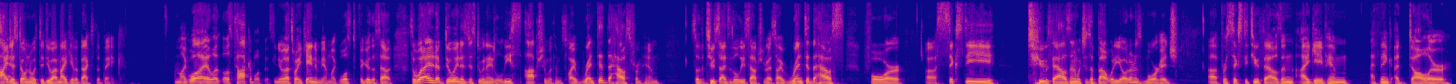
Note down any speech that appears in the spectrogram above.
I just don't know what to do. I might give it back to the bank. I'm like, well, hey, let, us talk about this. You know, that's why he came to me. I'm like, well, let's figure this out. So what I ended up doing is just doing a lease option with him. So I rented the house from him. So the two sides of the lease option, right? So I rented the house for uh, sixty-two thousand, which is about what he owed on his mortgage. Uh, for sixty-two thousand, I gave him, I think, a dollar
